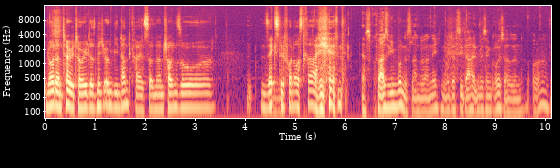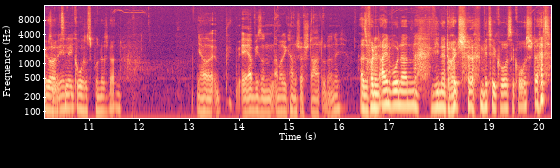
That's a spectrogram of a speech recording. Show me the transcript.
Northern Territory, das ist nicht irgendwie ein Landkreis, sondern schon so ein Sechstel von Australien. Das ist quasi wie ein Bundesland, oder nicht? Nur, dass sie da halt ein bisschen größer sind, oder? Ja, So ein ziemlich großes Bundesland. Ja, eher wie so ein amerikanischer Staat, oder nicht? Also von den Einwohnern wie eine deutsche mittelgroße Großstadt.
